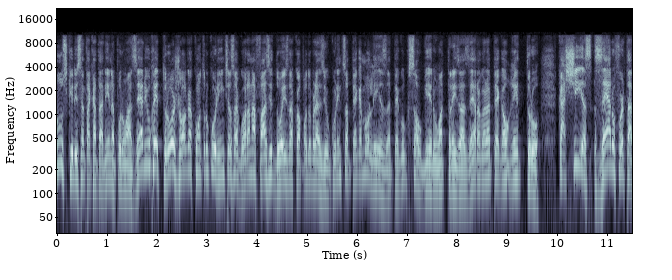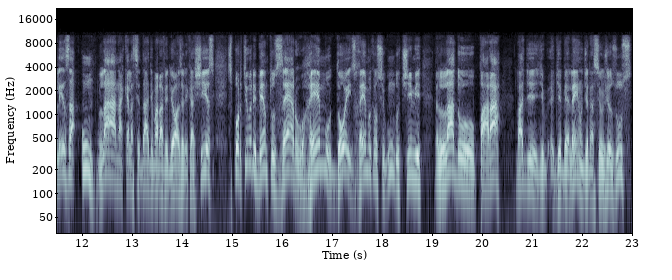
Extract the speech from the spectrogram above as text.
Brusque de Santa Catarina por 1 a 0 e o Retrô joga contra o Corinthians agora na fase 2 da Copa do Brasil. O Corinthians só pega moleza, pegou com o Salgueiro 1 a 3 a 0, agora vai pegar o Retrô. Caxias 0, Fortaleza 1, lá naquela cidade maravilhosa de Caxias. Esportivo de Bento 0, Remo 2, Remo que é o segundo time lá do Pará lá de, de, de, Belém, onde nasceu Jesus,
